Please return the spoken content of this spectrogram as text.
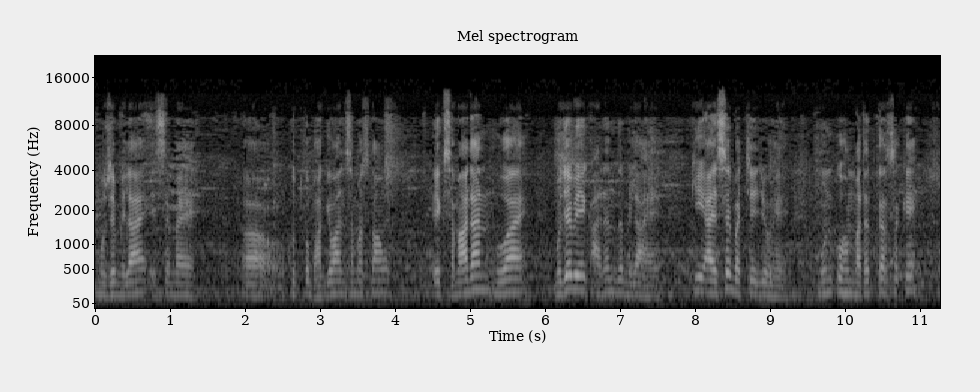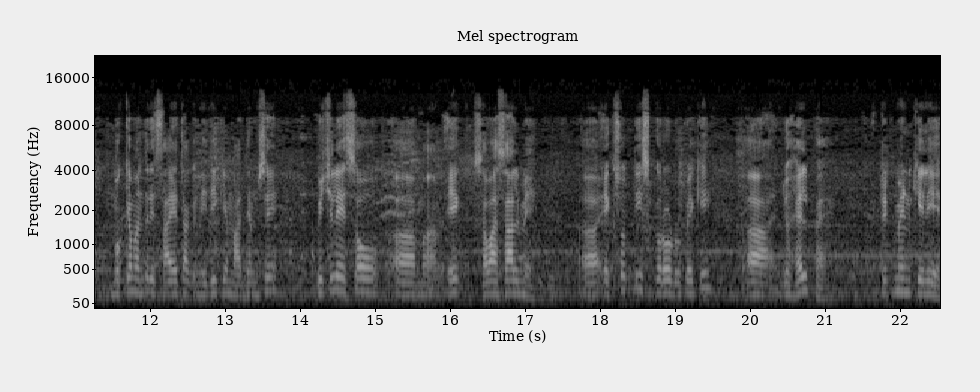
मुझे मिला है, इससे मैं खुद को भाग्यवान समझता हूँ। एक समाधान हुआ है मुझे भी एक आनंद मिला है कि ऐसे बच्चे जो है उनको हम मदद कर सके। मुख्यमंत्री सहायता निधि के माध्यम से पिछले सौ एक सवा साल में अ, 130 करोड़ रुपए की जो हेल्प है ट्रीटमेंट के लिए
